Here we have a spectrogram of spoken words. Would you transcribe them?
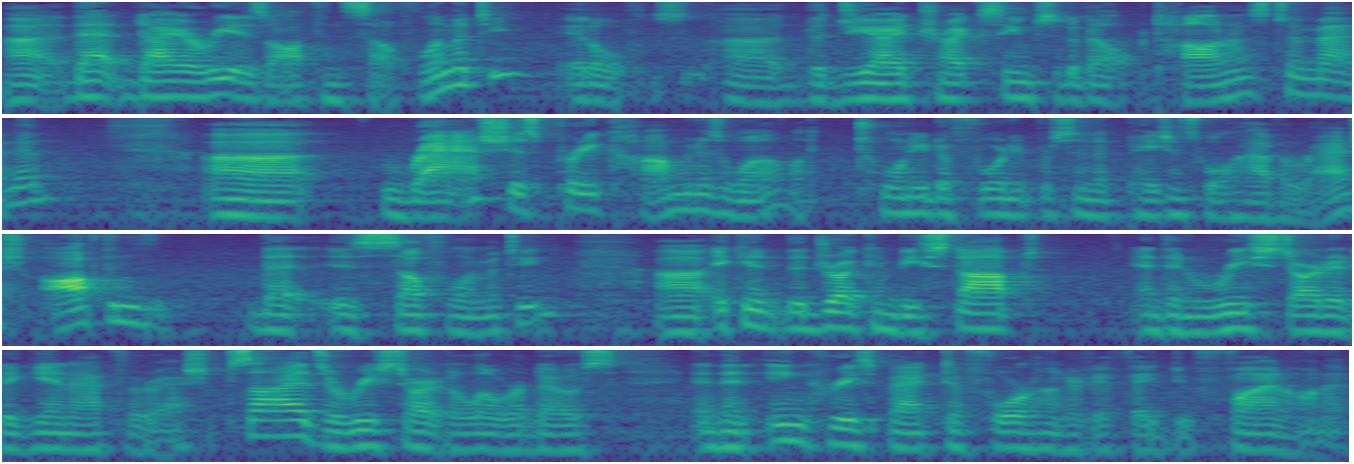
Uh, that diarrhea is often self-limiting. It'll uh, the GI tract seems to develop tolerance to imatinib. Uh, rash is pretty common as well. Like 20 to 40 percent of patients will have a rash. Often that is self-limiting. Uh, it can the drug can be stopped and then restart it again after the rash subsides, or restart at a lower dose, and then increase back to 400 if they do fine on it.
